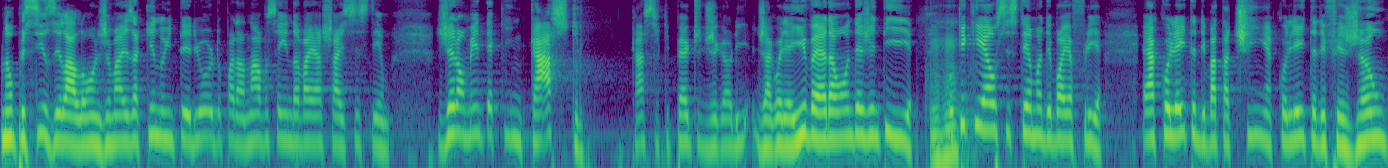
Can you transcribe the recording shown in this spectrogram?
Não precisa ir lá longe, mas aqui no interior do Paraná você ainda vai achar esse sistema. Geralmente aqui em Castro, Castro aqui perto de Jaguari- Jaguariaíva, era onde a gente ia. Uhum. O que, que é o sistema de boia fria? É a colheita de batatinha, a colheita de feijão.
